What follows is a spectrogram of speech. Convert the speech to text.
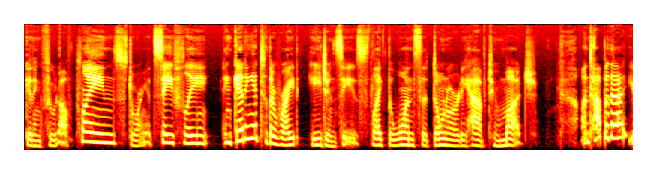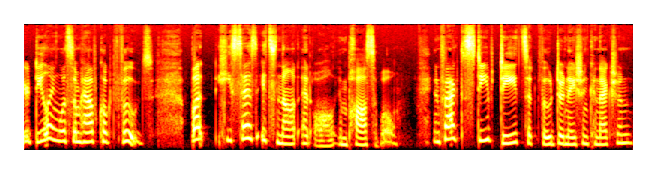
getting food off planes, storing it safely, and getting it to the right agencies, like the ones that don't already have too much. On top of that, you're dealing with some half cooked foods. But he says it's not at all impossible. In fact, Steve Dietz at Food Donation Connection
